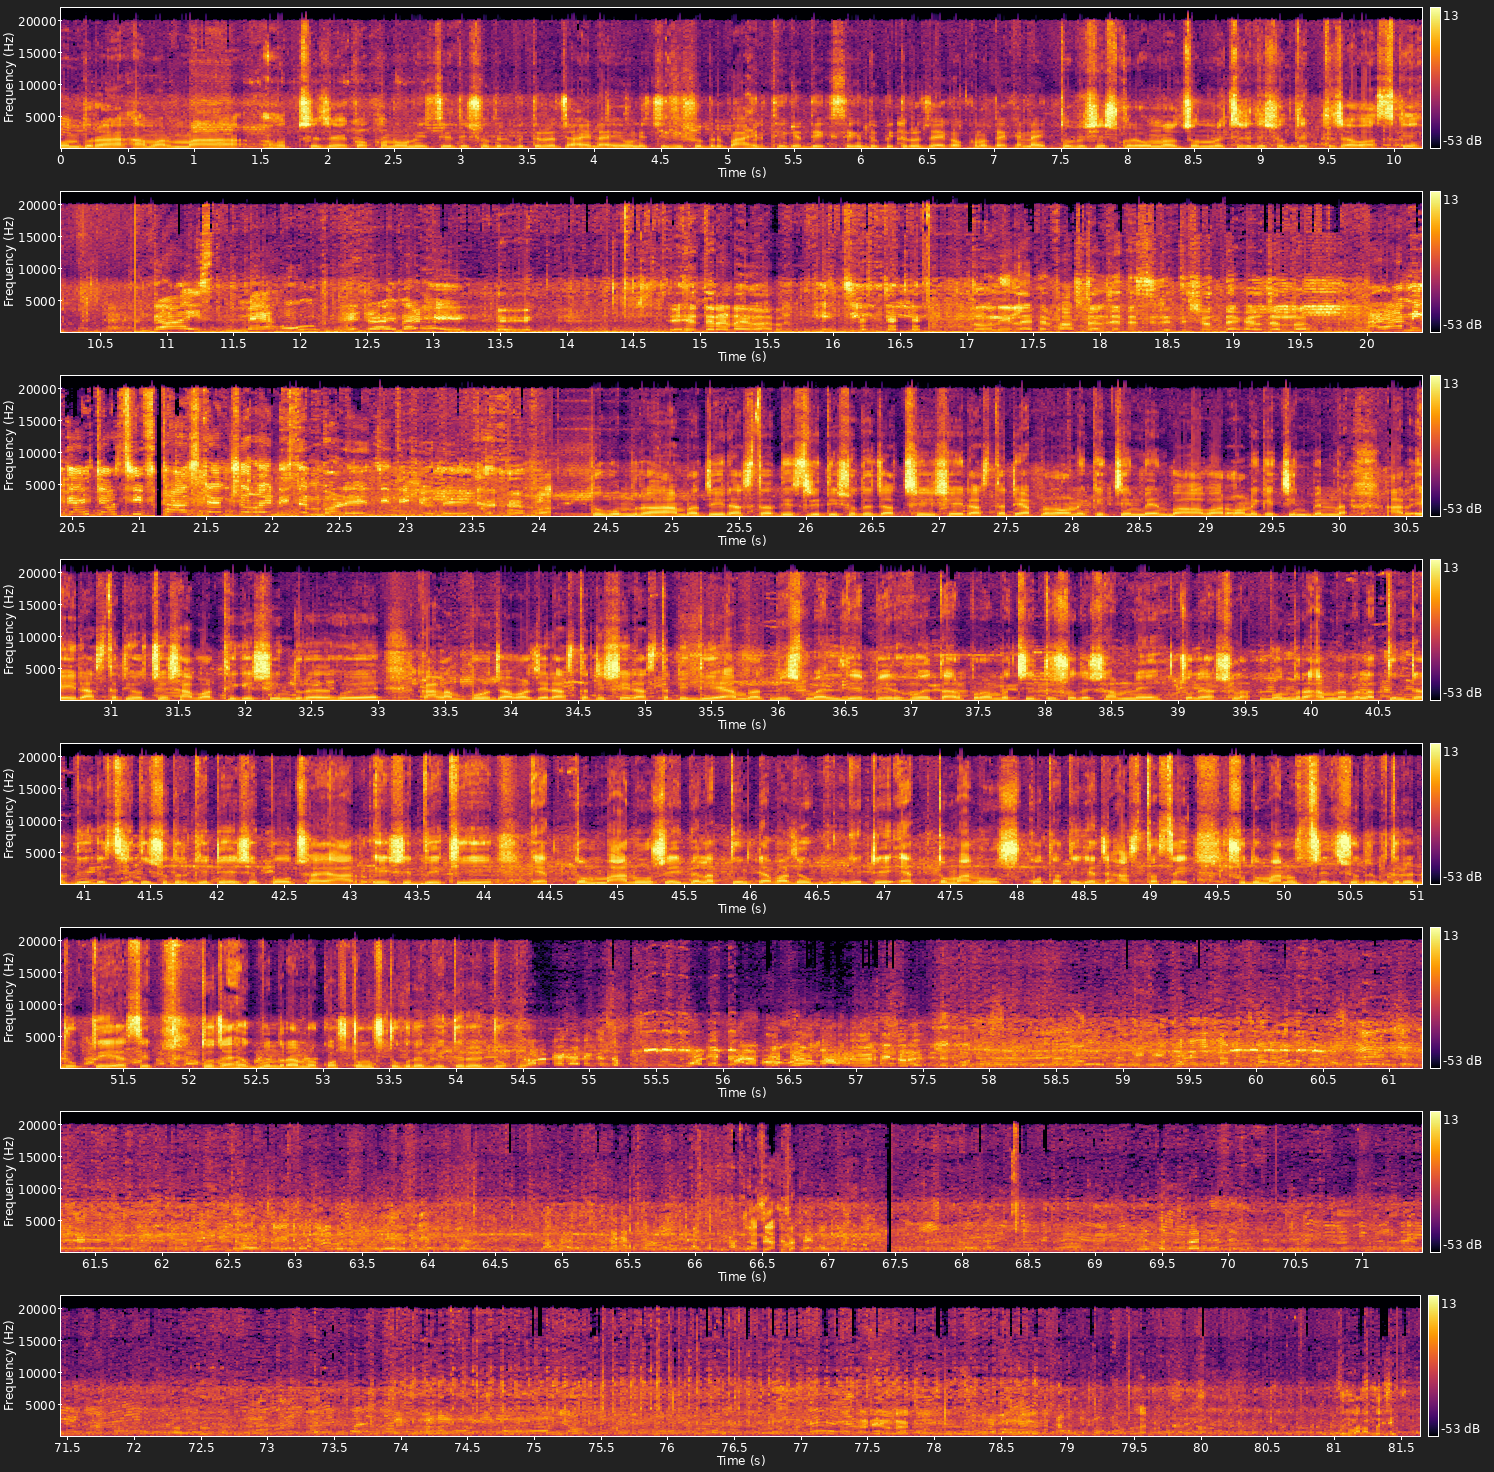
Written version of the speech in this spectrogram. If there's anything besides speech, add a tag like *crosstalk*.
বন্ধুরা আমার মা হচ্ছে যে কখনো উনি স্মৃতিসৌধের ভিতরে যায় নাই উনি স্মৃতিসৌধের বাহির থেকে দেখছে কিন্তু ভিতরে যায় কখনো দেখে নাই। তো বিশেষ করে ওনার জন্য স্মৃতিসৌধ দেখতে যাওয়া আজকে। গাইস মে হুম ড্রাইভার হে। এহে তেরা ড্রাইভার জি তো উনি লাইফের ফার্স্ট টাইম যেতে স্মৃতিসৌধ দেখার জন্য। আর আমি গাইস যাচ্ছি ফার্স্ট টাইম 16 ডিসেম্বরে স্মৃতিসৌধে। *laughs* তো বন্ধুরা, আমরা যেই রাস্তা দিয়ে স্মৃতিসৌধে যাচ্ছি, সেই রাস্তাটি আপনারা অনেকে চিনবেন বা আবার অনেকে চিনবেন না। আর এই রাস্তাটি হচ্ছে সাভার থেকে সিন্দুরে হয়ে কালামপুর যাওয়ার যে রাস্তাটি, সেই রাস্তাটি দিয়ে আমরা বিশ মাইল দিয়ে বের হয়ে তারপর আমরা স্মৃতিসৌধের সামনে চলে আসলাম। বন্ধুরা, আমরা বেলা তিনটার দিকে স্মৃতিসৌধের গেটে এসে পৌঁছায় আর এসে দেখি এত মানুষ, এই বেলা তিনটা বাজেও গেটে এত মানুষ, কোথা থেকে যে আসতেছে, শুধু মানুষ স্মৃতিসৌধের ভিতরে ঢুকতেই আছে। তো যাই হোক বন্ধুরা, আমরা কষ্ট মষ্ট করে ভিতরে ঢুকলাম। কারণ এখানে কিন্তু অনেক খারাপ লোক আছে এর ভিতরে। আচ্ছা আচ্ছা আহ তো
